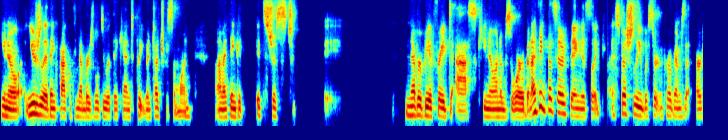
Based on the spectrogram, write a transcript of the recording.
you know usually i think faculty members will do what they can to put you in touch with someone. Um, i think it, it's just eh, never be afraid to ask you know and absorb. And i think that's the other thing is like especially with certain programs that are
